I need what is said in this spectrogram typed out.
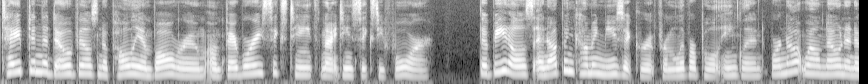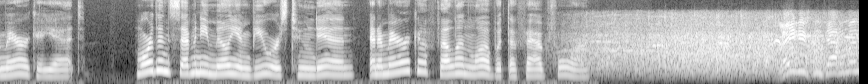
taped in the Deauville's Napoleon Ballroom on February 16, 1964. The Beatles, an up and coming music group from Liverpool, England, were not well known in America yet. More than 70 million viewers tuned in, and America fell in love with the Fab Four. Ladies and gentlemen,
